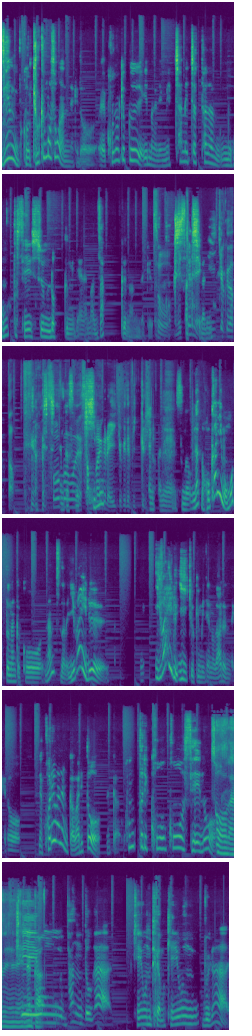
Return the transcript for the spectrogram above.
全部、この曲もそうなんだけど、えこの曲、今ね、めちゃめちゃただ、もうほんと青春ロックみたいな、まあ、ザックなんだけど、そう、めっ作詞がちゃね、いい曲だった。想像のね、その3倍ぐらいいい曲でびっくりした。なんかね、その、なんか他にももっとなんかこう、なんつうんだろう、いわゆる、いわゆるいい曲みたいなのがあるんだけど、これはなんか割と、なんか本当に高校生のそうだね。軽なんか、音バンドが、軽音っていうか軽音部が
